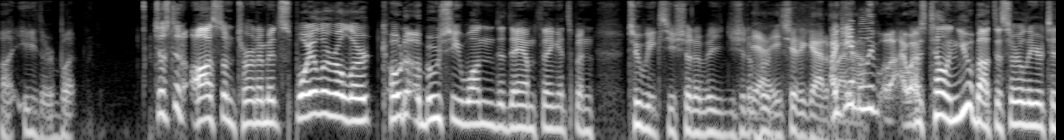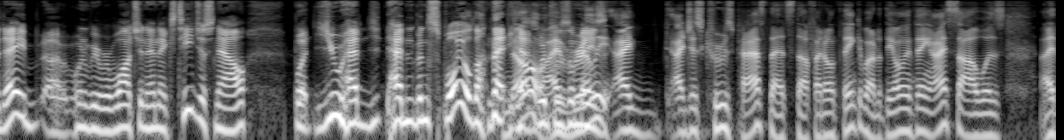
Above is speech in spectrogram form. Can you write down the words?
uh, either. But just an awesome tournament. Spoiler alert: Kota Ibushi won the damn thing. It's been two weeks. You should have. You should have Yeah, heard. you should have got it. I can't now. believe I I was telling you about this earlier today uh, when we were watching NXT just now, but you had hadn't been spoiled on that No, yet, which I was amazing. really, I, I just cruised past that stuff. I don't think about it. The only thing I saw was I,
